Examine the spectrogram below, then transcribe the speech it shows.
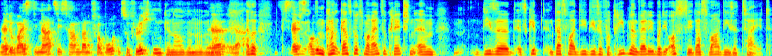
Ne, du weißt, die Nazis haben dann verboten zu flüchten. Genau, genau, genau. Äh, ja. Also, um ganz kurz mal reinzukrätschen, ähm, diese, es gibt, das war die, diese vertriebenen Welle über die Ostsee, das war diese Zeit.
